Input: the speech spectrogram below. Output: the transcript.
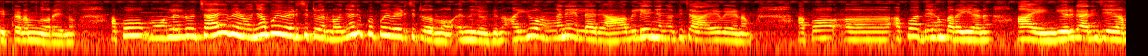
കിട്ടണം എന്ന് പറയുന്നു. അപ്പോൾ മോഹൻലാൽ ചായ വേണോ? ഞാൻ പോയി മേടിച്ചിട്ട് വരണോ? ഞാനിപ്പോൾ പോയി മേടിച്ചിട്ട് വരണോ? എന്ന് ചോദിക്കുന്നു. അയ്യോ അങ്ങനെയല്ല രാവിലെ ഞങ്ങൾക്ക് ചായ വേണം. അപ്പോൾ അപ്പോൾ അദ്ദേഹം പറയുകയാണ് ആ എങ്കിൽ ഒരു കാര്യം ചെയ്യാം.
